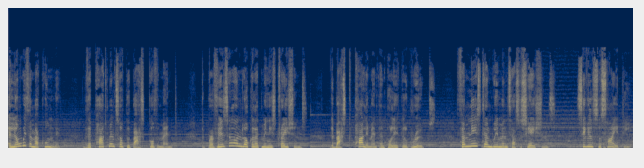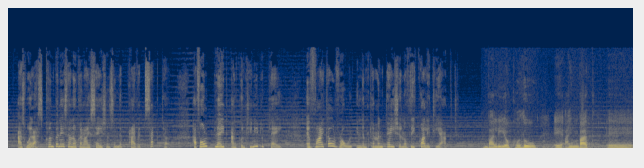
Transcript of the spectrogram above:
Along with Emakunde, the departments of the Basque government, the provincial and local administrations, the Basque parliament and political groups, feminist and women's associations, civil society, as well as companies and organizations in the private sector, have all played and continue to play a vital role in the implementation of the Equality Act. Balioko du, eh, hainbat eh,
